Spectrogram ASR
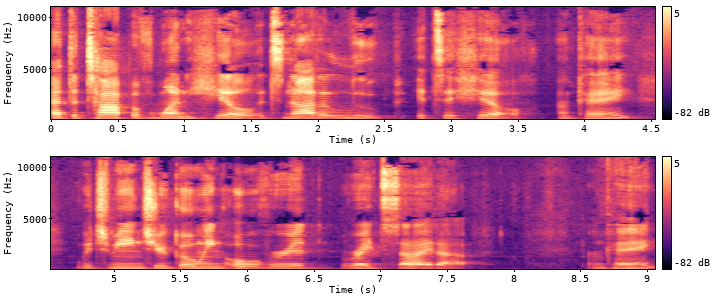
at the top of one hill. It's not a loop, it's a hill, okay? Which means you're going over it right side up, okay?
